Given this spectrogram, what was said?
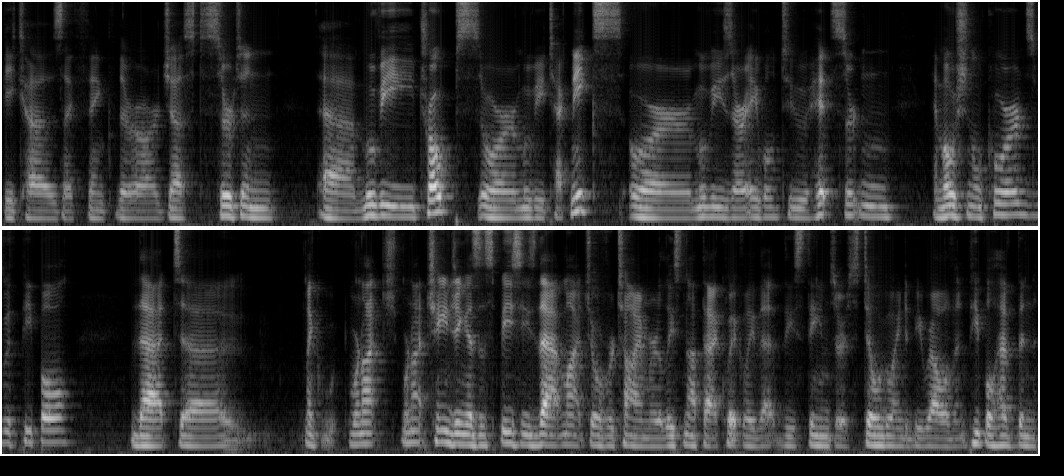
because I think there are just certain uh, movie tropes or movie techniques, or movies are able to hit certain emotional chords with people that uh, like we're not we're not changing as a species that much over time or at least not that quickly that these themes are still going to be relevant. People have been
